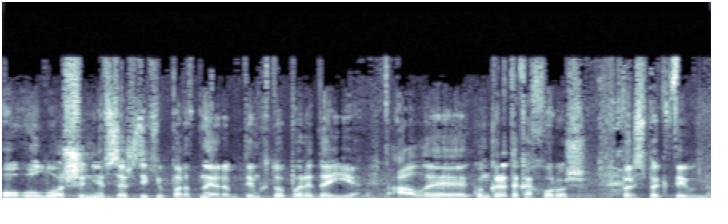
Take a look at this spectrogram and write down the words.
оголошення все ж таки партнерам, тим, хто передає. Але конкретика хороша, перспективна.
